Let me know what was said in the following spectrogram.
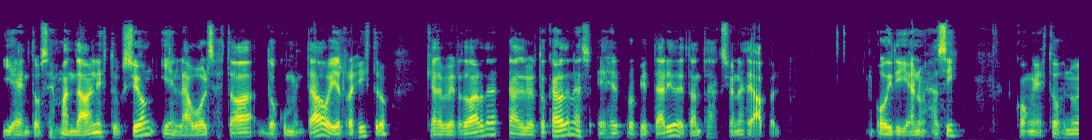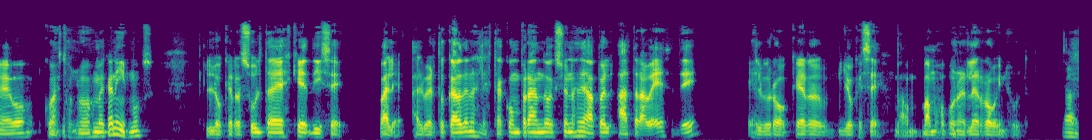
y entonces mandaban la instrucción y en la bolsa estaba documentado y el registro que Alberto, Alberto Cárdenas es el propietario de tantas acciones de Apple. Hoy día no es así. Con estos nuevos, con estos nuevos mecanismos, lo que resulta es que dice, vale, Alberto Cárdenas le está comprando acciones de Apple a través de el broker, yo qué sé, va- vamos a ponerle Robinhood. Claro.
